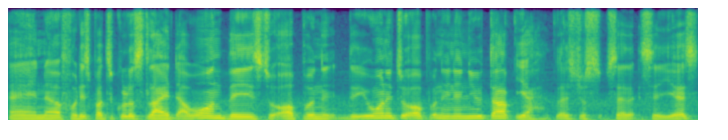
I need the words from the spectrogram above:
and uh, for this particular slide I want this to open do you want it to open in a new tab? Yeah let's just say, say yes.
